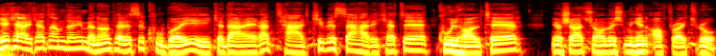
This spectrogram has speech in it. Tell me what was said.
یک حرکت هم داریم به نام پرس کوبایی که در حقیقت ترکیب سه حرکت کول هالتر یا شاید شما بهش میگن آپرایت رو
